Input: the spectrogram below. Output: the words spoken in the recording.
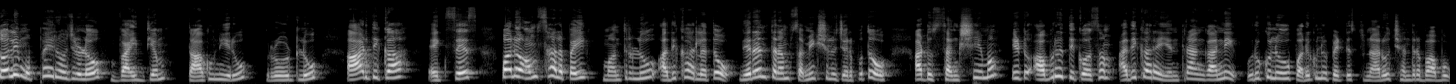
తొలి ముప్పై రోజులలో వైద్యం తాగునీరు రోడ్లు ఆర్థిక ఎక్సైజ్ పలు అంశాలపై మంత్రులు అధికారులతో నిరంతరం సమీక్షలు జరుపుతూ అటు సంక్షేమం ఇటు అభివృద్ధి కోసం అధికార యంత్రాంగాన్ని ఉరుకులు పరుగులు పెట్టిస్తున్నారు చంద్రబాబు.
